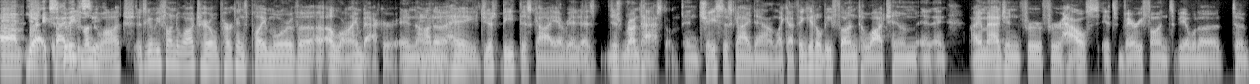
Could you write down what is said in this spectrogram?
um, yeah, excited. It's gonna be to fun see. to watch. It's gonna be fun to watch Harold Perkins play more of a, a, linebacker and not mm -hmm. a mm-hmm. hey, just beat this guy as just run past him and chase this guy down. Like I think it'll be fun to watch him and and I imagine for for House, it's very fun to be able to to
